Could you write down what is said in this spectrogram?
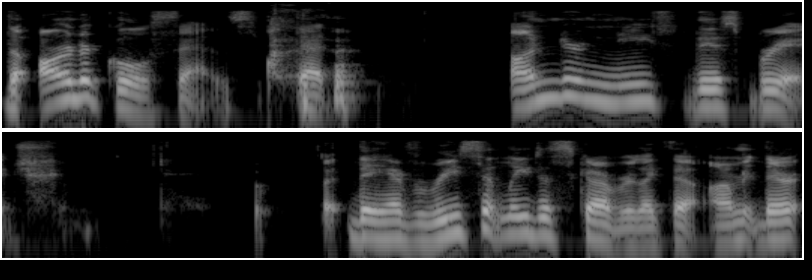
The article says that underneath this bridge they have recently discovered like the army they're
